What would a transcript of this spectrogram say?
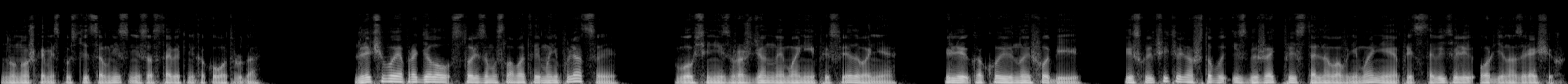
но ножками спуститься вниз не составит никакого труда. Для чего я проделал столь замысловатые манипуляции? Вовсе не из врожденной мании преследования или какой иной фобии, исключительно чтобы избежать пристального внимания представителей Ордена Зрящих.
